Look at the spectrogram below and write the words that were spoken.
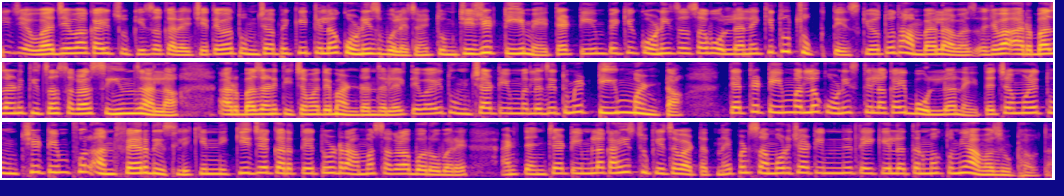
की जेव्हा जेव्हा काही चुकीचं करायचे तेव्हा तुमच्यापैकी तिला कोणीच बोलायचं नाही. तुमची जी टीम आहे त्या टीमपैकी कोणीच असं बोललं नाही की तू चुकतेस किंवा तू थांबायला हवास. जेव्हा अरबाज आणि तिचा सगळा सीन झाला अरबाज आणि तिच्यामध्ये भांडण झाले तेव्हाही तुमच्या टीममधलं जे तुम्ही टीम म्हणता त्या त्या टीममधलं कोणीच तिला काही बोललं नाही. त्याच्यामुळे तुमची टीम फुल अनफेअर दिसली की निक्की जे करते तो ड्रामा सगळा बरोबर आहे आणि त्यांच्या टीमला काहीच चुकीचं वाटत नाही. पण समोरच्या टीमने ते केलं तर मग तुम्ही आवाज उठवता.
